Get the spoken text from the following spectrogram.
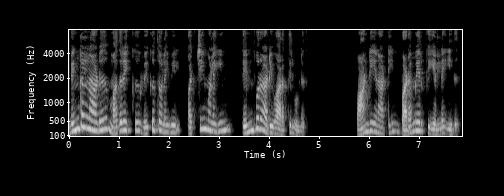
வெங்கல் நாடு மதுரைக்கு வெகு தொலைவில் பச்சை மலையின் தென்புற அடிவாரத்தில் உள்ளது. பாண்டிய நாட்டின் வடமேற்கு எல்லை இது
